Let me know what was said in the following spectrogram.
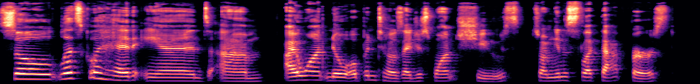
So let's go ahead and um, I want no open toes. I just want shoes. So I'm going to select that first.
